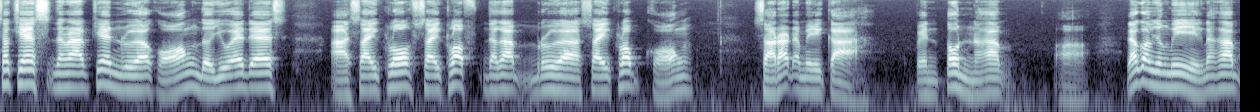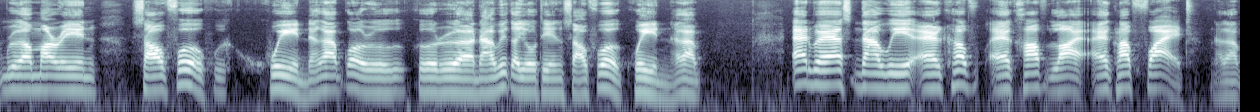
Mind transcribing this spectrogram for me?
success นะครับ เช่นเรือของ the USS อ่า Cyclops Cyclops นะครับ เรือ Cyclop ของสหรัฐอเมริกาเป็นต้นนะครับแล้วก็ยังมีอีกนะครับ เรือ Marine Sulphur Queen นะครับ ก็คือเรือนาวิกโยธิน Sulphur Queen นะครับ Advanced Navy Aircraft Aircraft Light Aircraft Fight นะครับ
